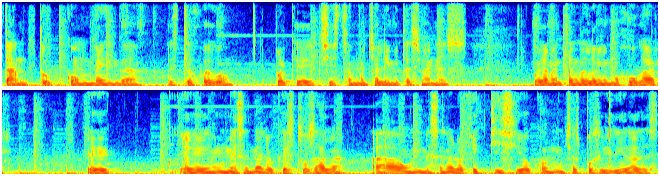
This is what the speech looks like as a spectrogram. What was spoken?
tanto convenga este juego porque existen muchas limitaciones. Obviamente no es lo mismo jugar eh, en un escenario que es tu sala a un escenario ficticio con muchas posibilidades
